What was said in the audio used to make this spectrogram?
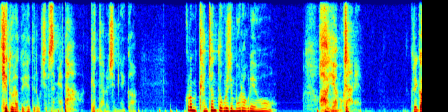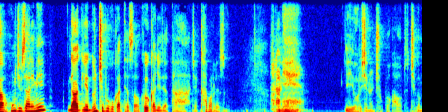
기도라도 해드리고 싶습니다. 괜찮으십니까? 그럼 괜찮다고 그러지 뭐라 그래요? 아 예 목사님. 그러니까 홍 집사님이 나중에 눈치 볼 것 같아서 그것까지 이제 다 이제 커버를 했어요 하나님 이 어르신을 축복하옵소서 지금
